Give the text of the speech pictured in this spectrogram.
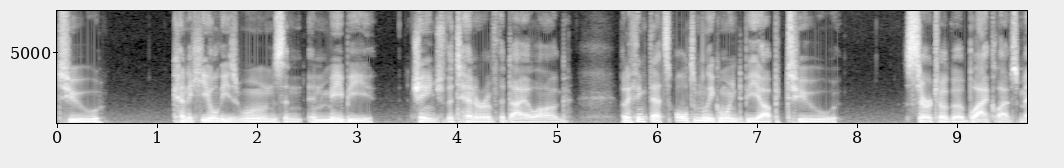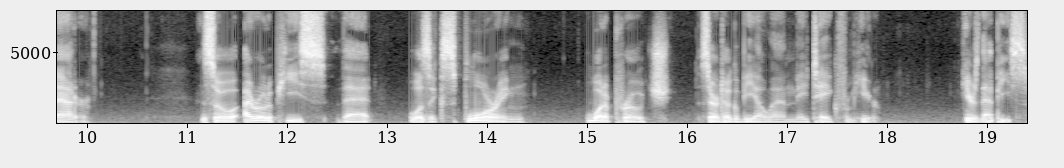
to kind of heal these wounds and, and maybe change the tenor of the dialogue but I think that's ultimately going to be up to Saratoga Black Lives Matter. And so I wrote a piece that was exploring what approach Saratoga BLM may take from here. Here's that piece.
